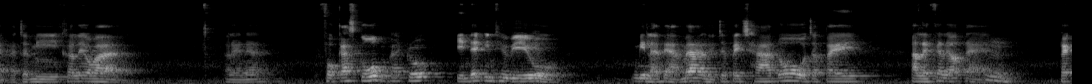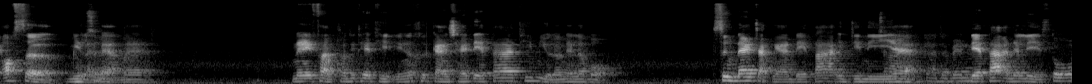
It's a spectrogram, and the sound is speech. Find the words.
บ อาจจะมีเขาเรียกว่า อะไรนะ focus group focus group in-depth interview มีหลายแบบมากหรือจะไป shadow จะไปอะไรก็แล้วแต่ อืม ไป observe มีหลาย observe แบบมาก ในฝั่ง quantitative เองก็คือการใช้ data ที่มีอยู่แล้วในระบบ ซึ่งได้จากงาน data ใช่ engineer ก็อาจจะเป็น data analyst ตัว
